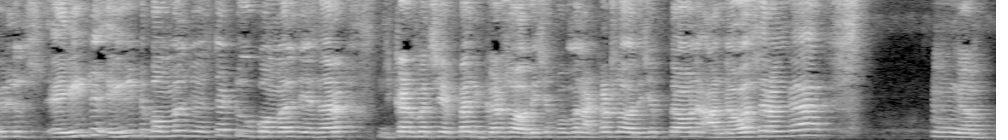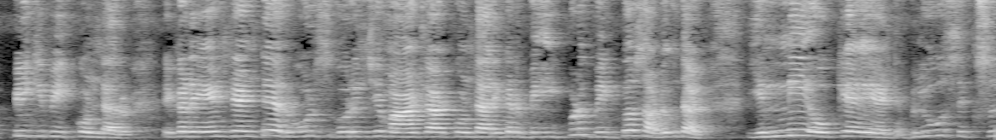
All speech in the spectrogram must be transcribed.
వీళ్ళు ఎయిట్ ఎయిట్ బొమ్మలు చేస్తే టూ బొమ్మలు చేశారు. ఇక్కడ మరి చెప్పారు ఇక్కడ సారీ చెప్పమని అక్కడ సారీ చెప్తామని అనవసరంగా పీకి పీక్కుంటారు. ఇక్కడ ఏంటంటే రూల్స్ గురించి మాట్లాడుకుంటారు. ఇక్కడ ఇప్పుడు బిగ్ బాస్ అడుగుతాడు ఎన్ని ఓకే అంటే blue six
